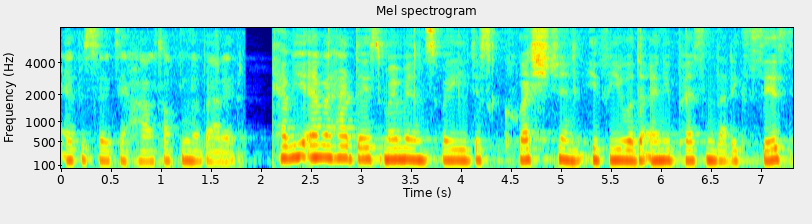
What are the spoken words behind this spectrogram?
episode to have talking about it. Have you ever had those moments where you just question if you are the only person that exists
